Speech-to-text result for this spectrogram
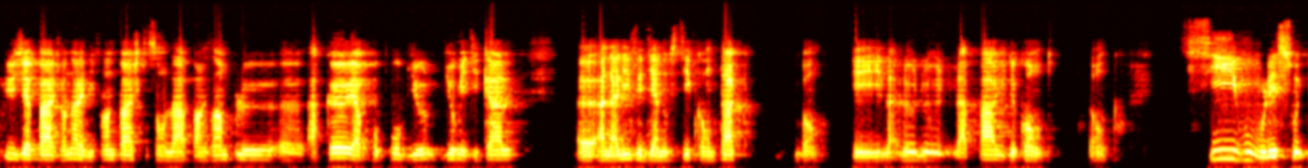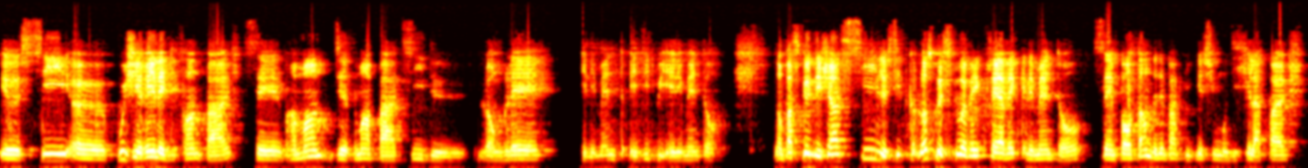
plusieurs pages. On a les différentes pages qui sont là. Par exemple, euh, accueil à propos bio, biomédical, euh, analyse et diagnostic, contact. Bon, et la, le, le, la page de compte. Donc, si vous voulez, euh, si euh, pour gérer les différentes pages, c'est vraiment directement à partir de l'onglet Elementor. Donc, parce que déjà, si le site, lorsque le site web est créé avec Elementor, c'est important de ne pas cliquer sur modifier la page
